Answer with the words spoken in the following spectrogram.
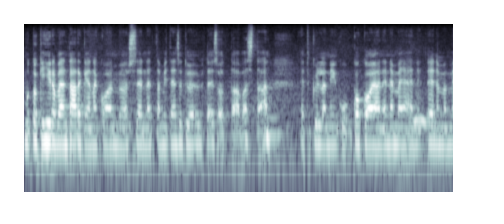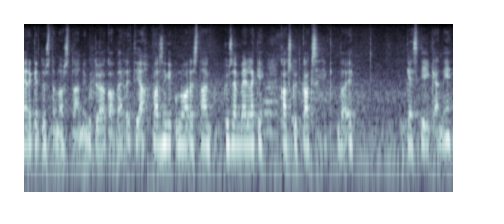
Mutta toki hirveän tärkeänä koen myös sen, että miten se työyhteisö ottaa vastaan. Että kyllä niin kuin koko ajan enemmän ja en- enemmän merkitystä nostaa niin kuin työkaverit. Ja varsinkin kun nuorista on kyse meilläkin 22 toi keski-ikä, niin,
